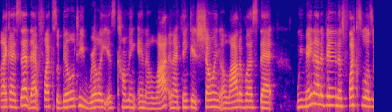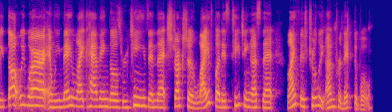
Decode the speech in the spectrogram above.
like I said, that flexibility really is coming in a lot. And I think it's showing a lot of us that we may not have been as flexible as we thought we were, and we may like having those routines and that structured life, but it's teaching us that life is truly unpredictable.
